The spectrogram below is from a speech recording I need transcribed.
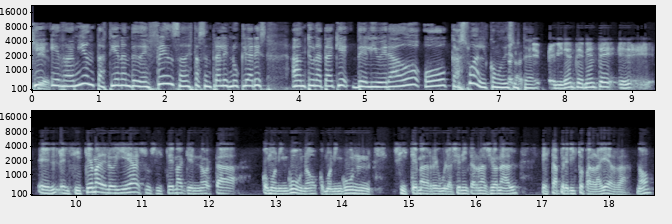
¿qué herramientas tienen de defensa de estas centrales nucleares ante un ataque deliberado o casual, como dice usted? E, evidentemente, eh, el, el, sistema la OIEA es un sistema que no está como ninguno, como ningún sistema de regulación internacional, está previsto para la guerra, ¿no?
